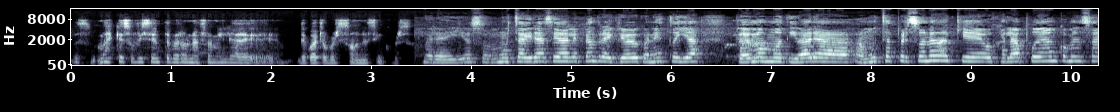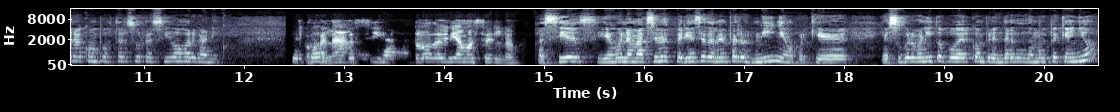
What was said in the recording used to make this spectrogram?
es más que suficiente para una familia de, cuatro personas, cinco personas. Maravilloso. Muchas gracias Alejandra y creo que con esto ya podemos motivar a, muchas personas a que ojalá puedan comenzar a compostar sus residuos orgánicos. Ojalá, sí, todos deberíamos hacerlo. Así es, y es una máxima experiencia también para los niños, porque es súper bonito poder comprender desde muy pequeño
